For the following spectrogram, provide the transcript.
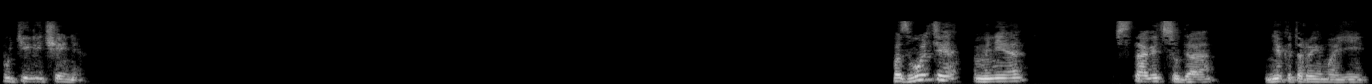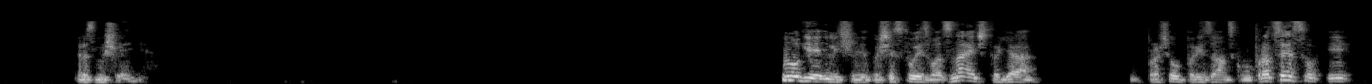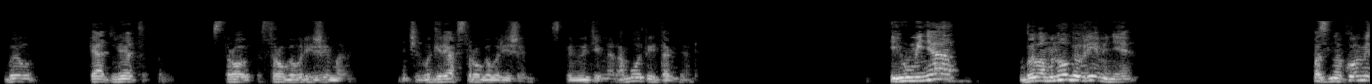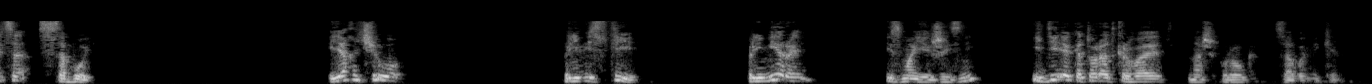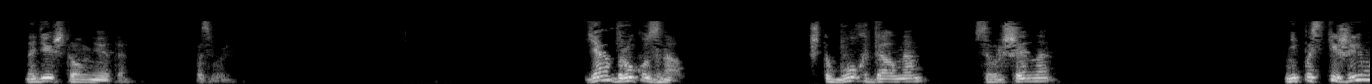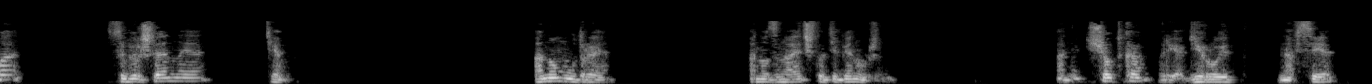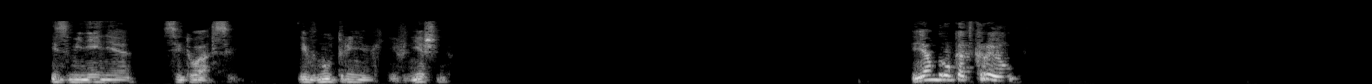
пути лечения. Позвольте мне вставить сюда некоторые мои размышления. Многие или большинство из вас знает, что я прошел по Рязанскому процессу и был пять лет строгого режима, значит, в лагерях строгого режима, с принудительной работой и так далее. И у меня было много времени познакомиться с собой. И я хочу привести примеры из моей жизни, идея, которая открывает наш урок Саба Микель. Надеюсь, что он мне это позволит. Я вдруг узнал, что Бог дал нам совершенно непостижимо совершенное тело оно мудрое. Оно знает, что тебе нужно. Оно четко реагирует на все изменения ситуации. И внутренних, и внешних. И я вдруг открыл,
